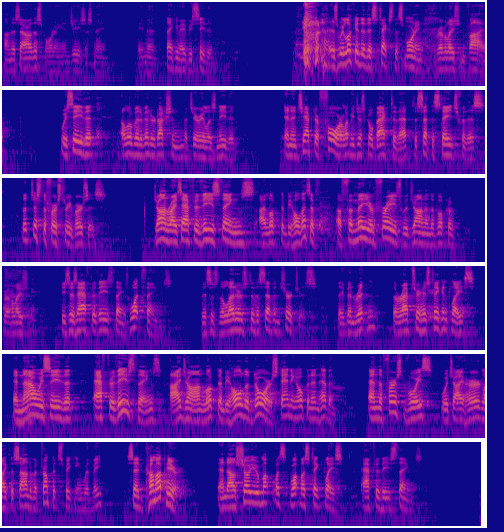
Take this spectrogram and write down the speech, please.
on this hour this morning in Jesus' name. Amen. Thank you. you may be seated. As we look into this text this morning, Revelation 5, we see that a little bit of introduction material is needed. And in chapter 4, let me just go back to that to set the stage for this. Just the first three verses. John writes, After these things I looked and behold. That's a, a familiar phrase with John in the book of Revelation. He says, After these things. What things? This is the letters to the seven churches. They've been written, the rapture has taken place, and now we see that after these things, I, John, looked, and behold, a door standing open in heaven. And the first voice, which I heard like the sound of a trumpet speaking with me, said, Come up here, and I'll show you what must take place after these things.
